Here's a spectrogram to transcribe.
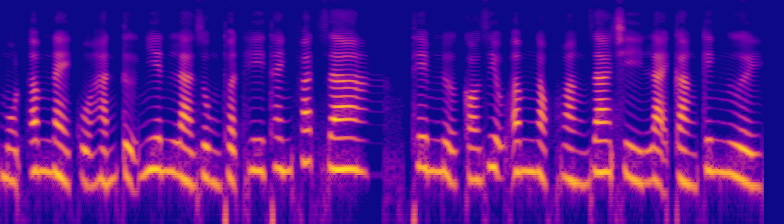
một âm này của hắn tự nhiên là dùng thuật hy thanh phát ra. Thêm nữa có diệu âm ngọc hoàng gia trì lại càng kinh người.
